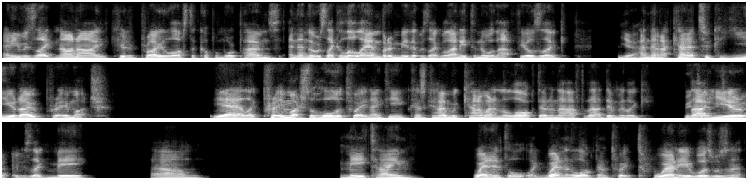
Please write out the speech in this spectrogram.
And he was like, no, no, you could have probably lost a couple more pounds. And then there was like a little ember in me that was like, well, I need to know what that feels like. Yeah. And then I kind of took a year out pretty much. Yeah, like pretty much the whole of 2019 because we kind of went into lockdown and that after that, didn't we? Like we that did, year, yeah. it was like May, um, May time. Went into like went into lockdown 2020 it was, wasn't it?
